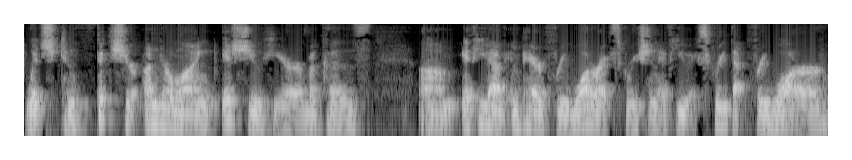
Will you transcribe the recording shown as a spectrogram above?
which can fix your underlying issue here because um, if you have impaired free water excretion, if you excrete that free water,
